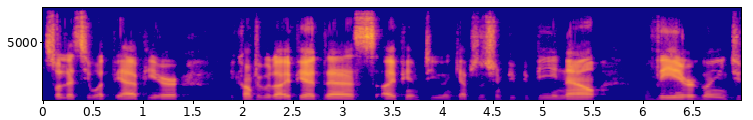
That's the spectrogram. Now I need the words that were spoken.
So let's see what we have here. We configure the IP address, IPMTU encapsulation PPP. Now we're going to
